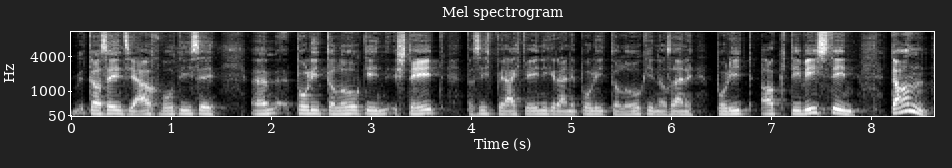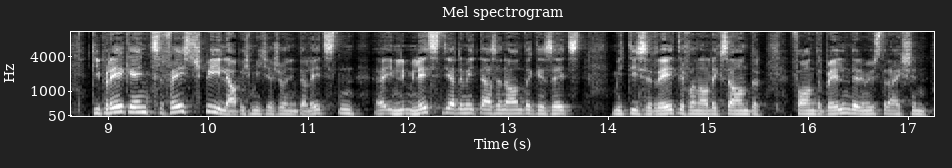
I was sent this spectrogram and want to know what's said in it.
Da sehen Sie auch, wo diese ähm, Politologin steht. Das ist vielleicht weniger eine Politologin als eine Politaktivistin. Dann die Bregenzer Festspiele, habe ich mich ja schon in der letzten, äh, im letzten Jahr damit auseinandergesetzt, mit dieser Rede von Alexander van der Bellen, dem österreichischen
